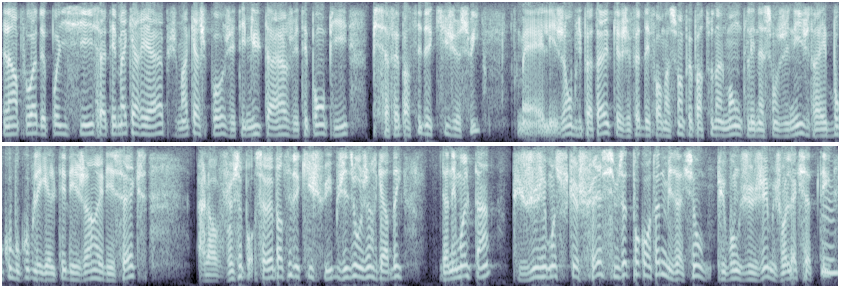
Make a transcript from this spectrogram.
l'emploi de policier. Ça a été ma carrière, puis je m'en cache pas. J'ai été militaire, j'ai été pompier, puis ça fait partie de qui je suis. Mais les gens oublient peut-être que j'ai fait des formations un peu partout dans le monde pour les Nations Unies. J'ai travaillé beaucoup, beaucoup pour l'égalité des genres et des sexes. Alors, je sais pas, ça fait partie de qui je suis. J'ai dit aux gens, regardez, donnez-moi le temps, puis jugez-moi ce que je fais. Si vous n'êtes pas content de mes actions, puis vous me jugez, mais je vais l'accepter. Mm.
